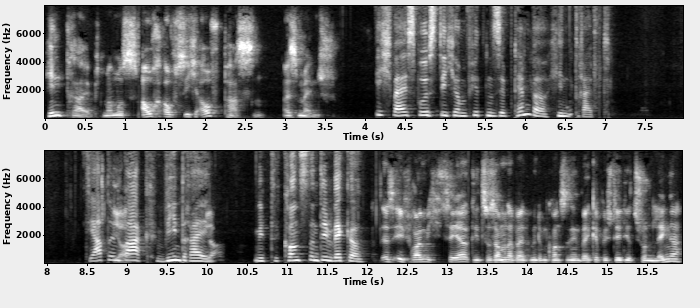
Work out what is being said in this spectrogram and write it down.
hintreibt. Man muss auch auf sich aufpassen als Mensch. Ich weiß, wo es dich am 4. September hintreibt. Theater im ja. Park, Wien 3. Ja. Mit Konstantin Wecker. Ich freue mich sehr. Die Zusammenarbeit mit dem Konstantin Wecker besteht jetzt schon länger.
